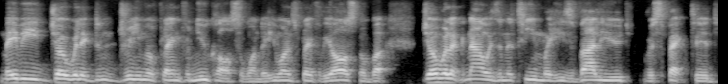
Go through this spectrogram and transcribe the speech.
maybe Joe Willock didn't dream of playing for Newcastle one day. He wanted to play for the Arsenal, but Joe Willock now is in a team where he's valued, respected,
